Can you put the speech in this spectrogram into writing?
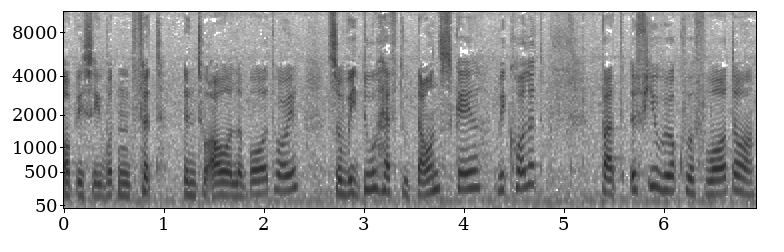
obviously wouldn't fit into our laboratory. So we do have to downscale, we call it. But if you work with water,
